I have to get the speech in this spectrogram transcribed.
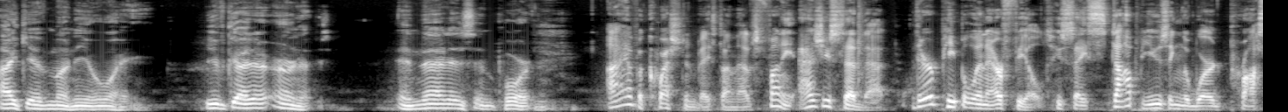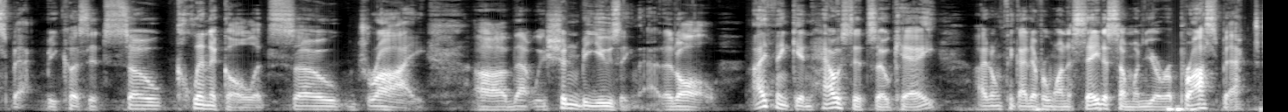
I give money away. You've got to earn it. And that is important. I have a question based on that. It's funny, as you said that, there are people in our field who say stop using the word prospect because it's so clinical, it's so dry, uh, that we shouldn't be using that at all. I think in house it's okay. I don't think I'd ever want to say to someone you're a prospect.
